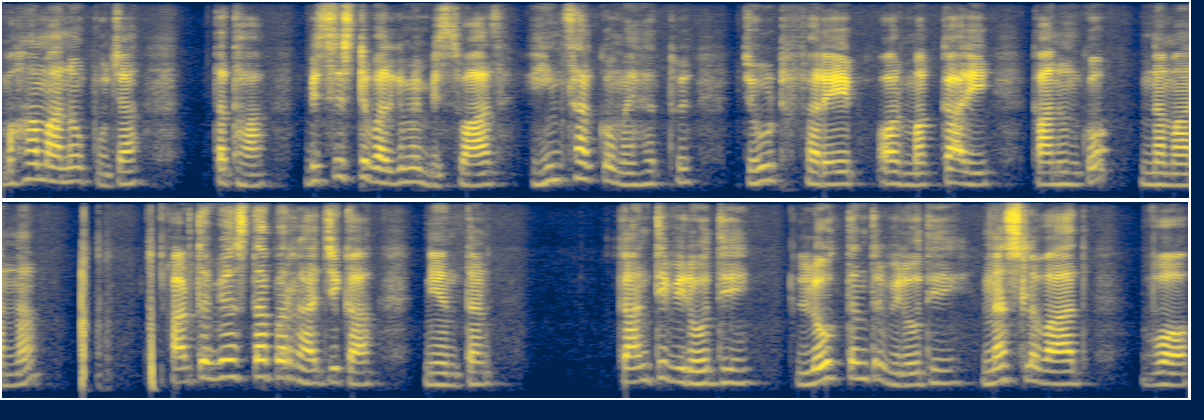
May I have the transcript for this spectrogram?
महामानव पूजा तथा विशिष्ट वर्ग में विश्वास, हिंसा को महत्व, झूठ, फरेब और मक्कारी कानून को न मानना। अर्थव्यवस्था पर राज्य का नियंत्रण, क्रांति विरोधी, लोकतंत्र विरोधी, नस्लवाद व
